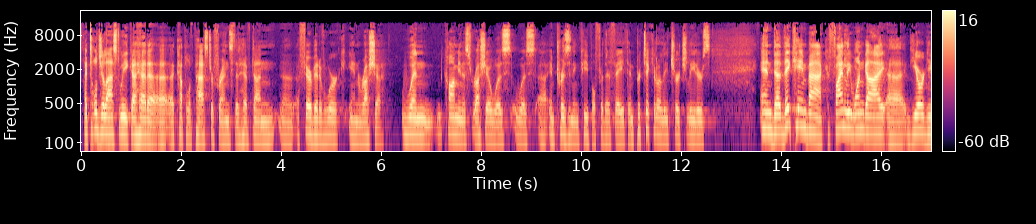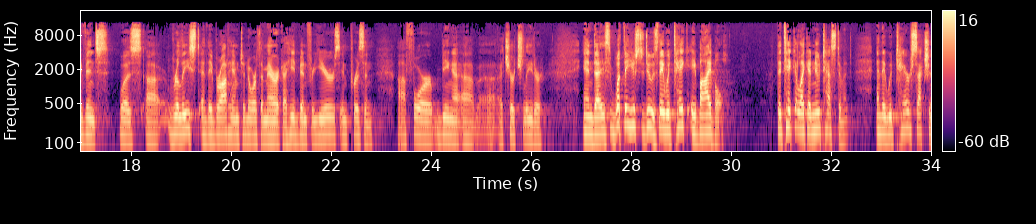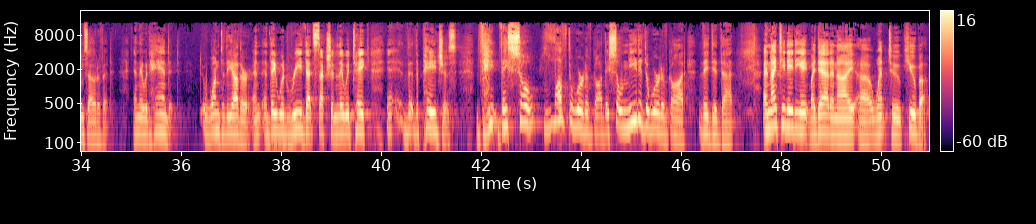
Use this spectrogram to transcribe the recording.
I told you last week I had a, a couple of pastor friends that have done uh, a fair bit of work in Russia when communist Russia was, was uh, imprisoning people for their faith, and particularly church leaders. And uh, they came back. Finally, one guy, uh, Georgy Vins, was uh, released, and they brought him to North America. He'd been for years in prison uh, for being a, a, a church leader. And uh, what they used to do is they would take a Bible, they'd take it like a New Testament, and they would tear sections out of it, and they would hand it one to the other, and, and they would read that section, and they would take uh, the, the pages. They, they so loved the Word of God. They so needed the Word of God. They did that. In 1988, my dad and I uh, went to Cuba.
